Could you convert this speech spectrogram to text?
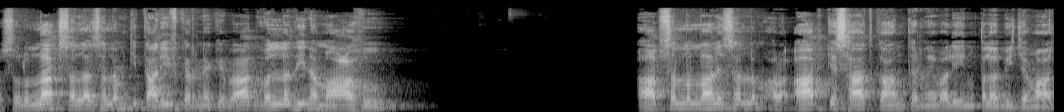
رسول اللہ صلی اللہ علیہ وسلم کی تعریف کرنے کے بعد ولدین معاہو آپ صلی اللہ علیہ وسلم اور آپ کے ساتھ کام کرنے والی انقلابی جماعت۔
